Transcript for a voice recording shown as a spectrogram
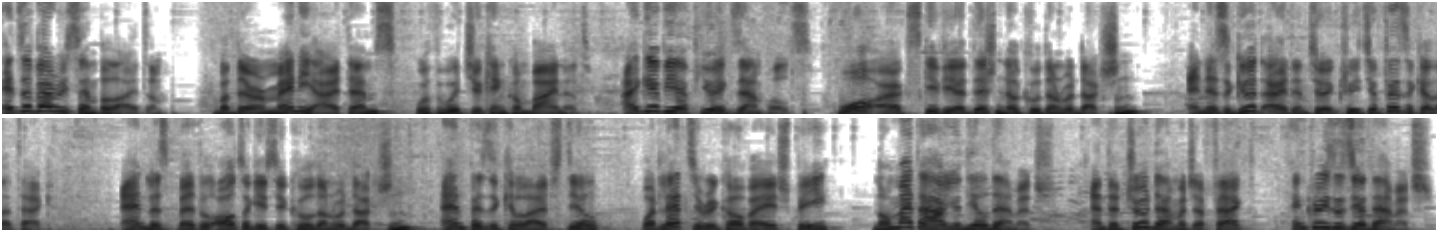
it's a very simple item. But there are many items with which you can combine it. I give you a few examples. War Axe give you additional cooldown reduction and is a good item to increase your physical attack. Endless Battle also gives you cooldown reduction and physical lifesteal, what lets you recover HP no matter how you deal damage. And the true damage effect increases your damage,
